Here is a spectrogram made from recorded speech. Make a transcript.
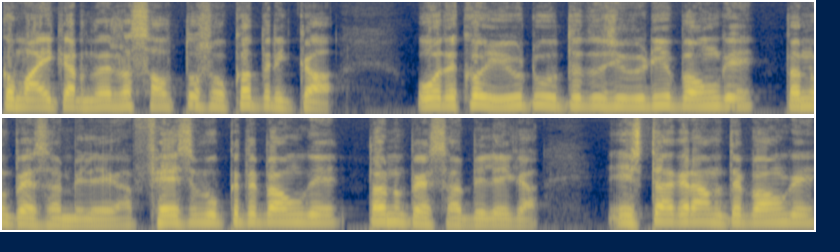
ਕਮਾਈ ਕਰਨ ਦਾ ਜਿਹੜਾ ਸਭ ਤੋਂ ਸੌਖਾ ਤਰੀਕਾ, ਉਹ ਦੇਖੋ YouTube ਤੇ ਤੁਸੀਂ ਵੀਡੀਓ ਪਾਉਂਗੇ ਤੁਹਾਨੂੰ ਪੈਸਾ ਮਿਲੇਗਾ। Facebook ਤੇ ਪਾਉਂਗੇ ਤੁਹਾਨੂੰ ਪੈਸਾ ਮਿਲੇਗਾ। Instagram ਤੇ ਪਾਉਂਗੇ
